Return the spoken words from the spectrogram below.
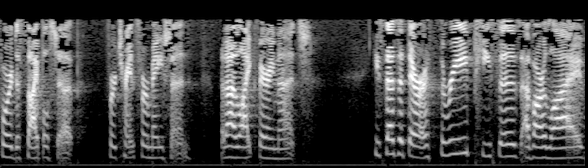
for discipleship, for transformation that I like very much. He says that there are three pieces of our lives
